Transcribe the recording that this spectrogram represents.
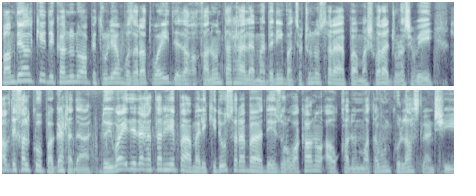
په همدې حال کې د کانونو او پترولیم وزارت وايي، د دغه قانون طرحه له مدني بنسټونو سره په مشوره جوړه شوې او د خلکو په ګټه ده. دوی وايي، د دغه طرحې په عملي کېدو سره به د زورواکانو او قانون ماتوونکو لاس لنډ شي.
